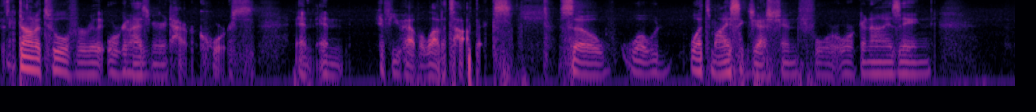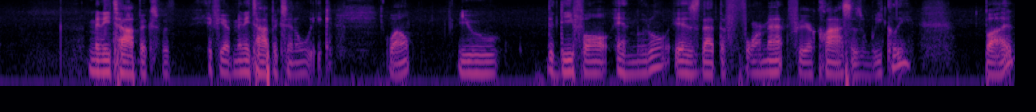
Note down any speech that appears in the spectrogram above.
it's not a tool for really organizing your entire course, and and if you have a lot of topics. So what would what's my suggestion for organizing many topics with if you have many topics in a week? Well, you the default in Moodle is that the format for your class is weekly, but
